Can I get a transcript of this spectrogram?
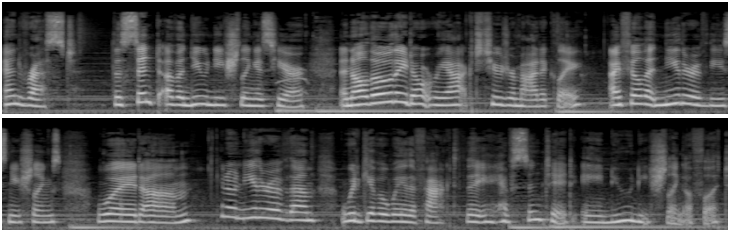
And rest. The scent of a new nicheling is here, and although they don't react too dramatically, I feel that neither of these nichelings would um, you know, neither of them would give away the fact they have scented a new nicheling afoot.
